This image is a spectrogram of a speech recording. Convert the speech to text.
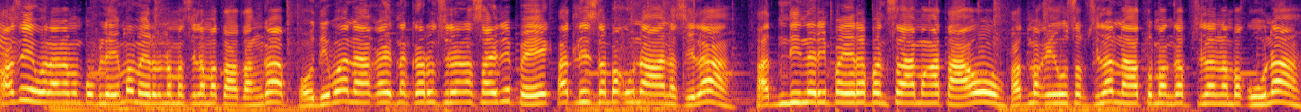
Kasi wala namang problema, meron naman sila matatanggap. O di ba na kahit nagkaroon sila ng side effect, at least nabakunahan na sila. At hindi na rin pahirapan sa mga tao. At makiusap sila na tumanggap sila ng bakuna.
